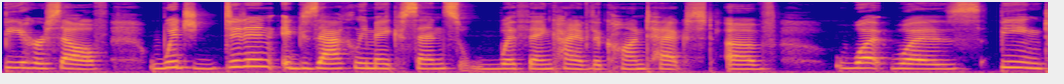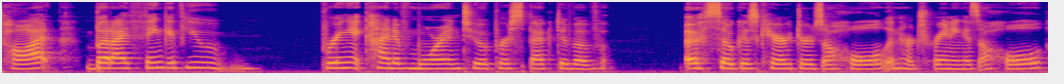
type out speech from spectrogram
be herself, which didn't exactly make sense within kind of the context of what was being taught. But I think if you bring it kind of more into a perspective of Ahsoka's character as a whole and her training as a whole,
